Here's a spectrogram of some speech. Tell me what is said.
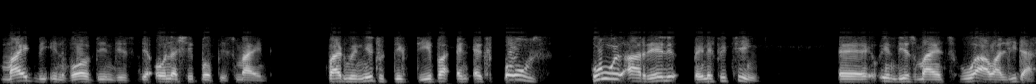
might be involved in this, the ownership of this mine. But we need to dig deeper and expose who are really benefiting uh, in these mines, who are our leaders.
